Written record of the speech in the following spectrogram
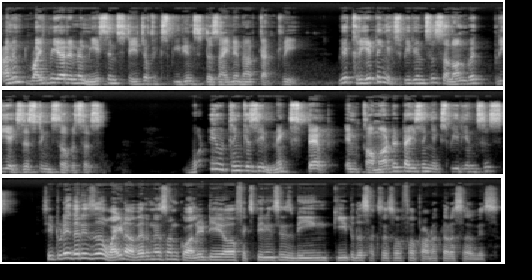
Anant, while we are in a nascent stage of experience design in our country, we are creating experiences along with pre existing services. What do you think is the next step in commoditizing experiences? See, today there is a wide awareness on quality of experiences being key to the success of a product or a service.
